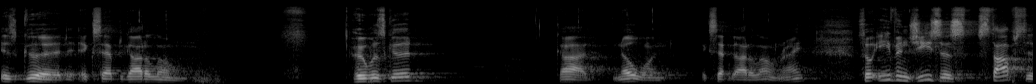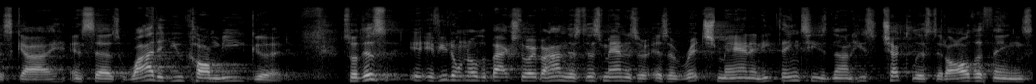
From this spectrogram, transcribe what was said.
is good except God alone. Who was good? God. No one except God alone, right? So even Jesus stops this guy and says, Why do you call me good? So this, if you don't know the backstory behind this, this man is a, is a rich man, and he thinks he's done. He's checklisted all the things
